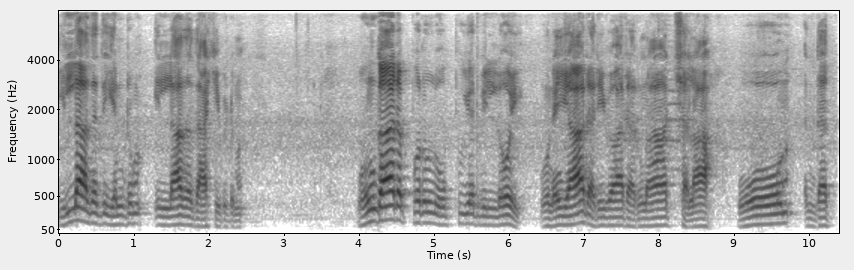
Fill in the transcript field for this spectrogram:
இல்லாதது என்றும் இல்லாததாகிவிடும். ஒங்காரப் பொருள் ஒப்புயர்வில்லோய் உனையார் அறிவார் அருணாச்சலா. ஓம் தத்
